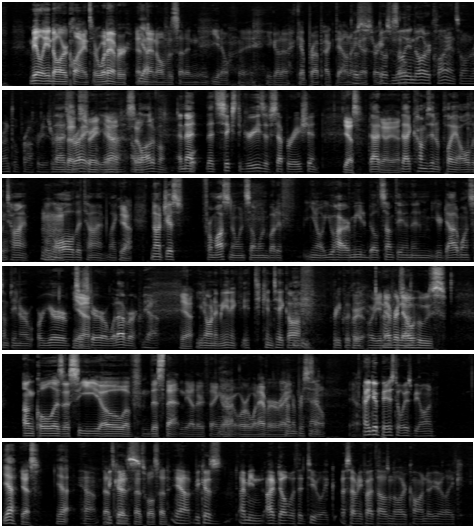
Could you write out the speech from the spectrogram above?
million dollar clients or whatever, and Yeah. then all of a sudden, you know, eh, you gotta get brought back down, I guess, right? those So- million dollar clients own rental properties, right? That's, That's right. right, Yeah, yeah. a lot of them, and that that six degrees of separation yes, that yeah, yeah. that comes into play all the time, Mhm. all the time. Like Yeah. not just from us knowing someone, but if you know you hire me to build something, and then your dad wants something, or or your Yeah. sister or whatever, Yeah. yeah. you know what I mean? It, it can take off pretty quickly. Or, or you never know 100%. Whose uncle is a CEO of this, that, and the other thing, Yeah. or, or whatever, right? 100%. So, yeah. I think it pays to always be on. yeah, Yes, yeah, Yeah. that's because good. That's well said. Yeah, because I mean, I've dealt with it too. Like a seventy-five thousand dollar condo, you're like,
